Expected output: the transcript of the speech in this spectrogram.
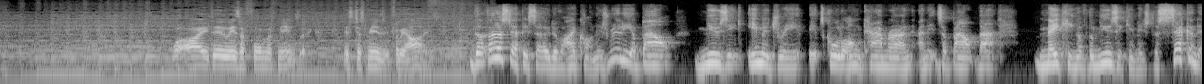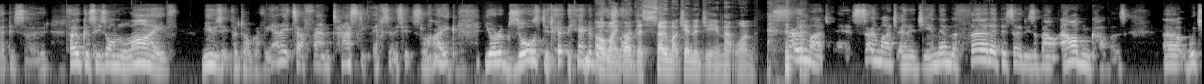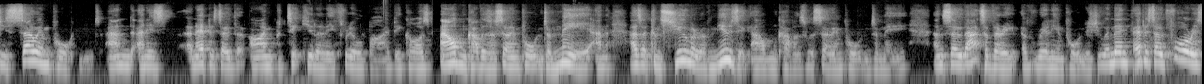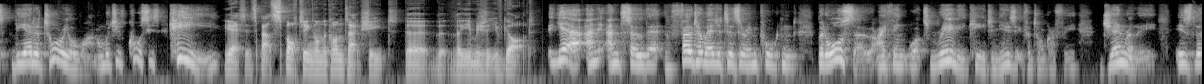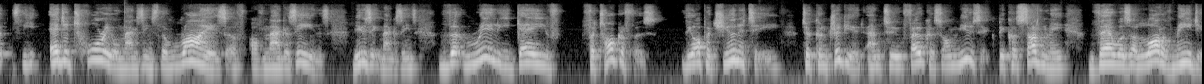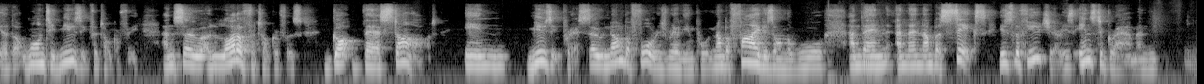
What I do is a form of music. It's just music for the eyes. The first episode of Icon is really about music imagery. It's called On Camera, and, and it's about that making of the music image. The second episode focuses on live music photography and it's a fantastic episode it's like you're exhausted at the end of it oh my It's god like there's so much energy in that one so much so much energy and then the third episode is about album covers uh, which is so important and and is an episode that I'm particularly thrilled by because album covers are so important to me. And as a consumer of music, album covers were so important to me. And so that's a very, a really important issue. And then episode four is the editorial one, which of course is key yes it's about spotting on the contact sheet the the, the image that you've got yeah and and so the, photo editors are important but also i think what's really key to music photography generally is that the editorial magazines the rise of, of magazines music magazines that really gave photographers the opportunity to contribute and to focus on music because suddenly there was a lot of media that wanted music photography. And so a lot of photographers got their start in music press. So number four is really important. Number five is on the wall. And then and then number six is the future is instagram and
